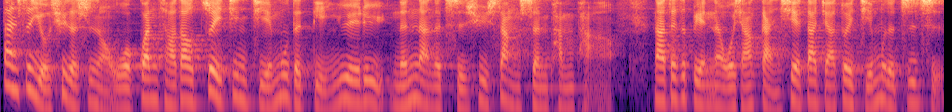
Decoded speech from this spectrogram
但是有趣的是哦，我观察到最近节目的点阅率仍然的持续上升攀爬。那在这边呢，我想要感谢大家对节目的支持。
